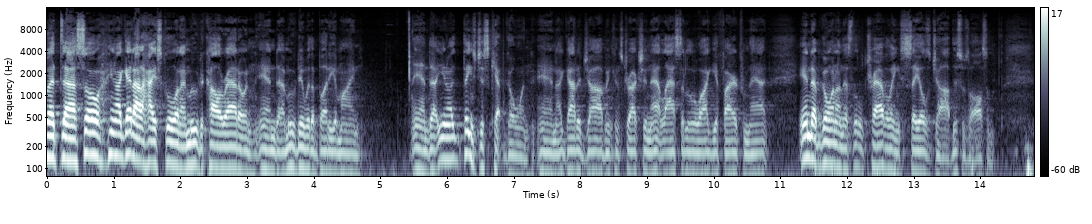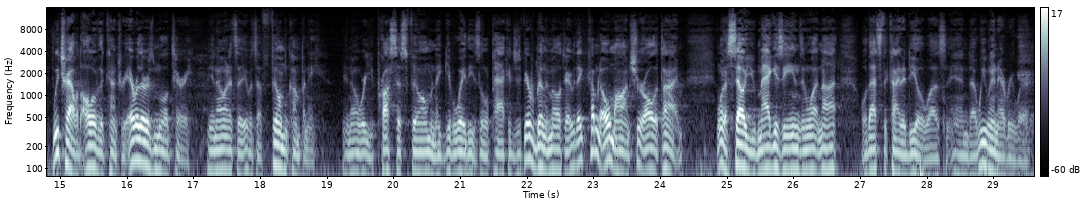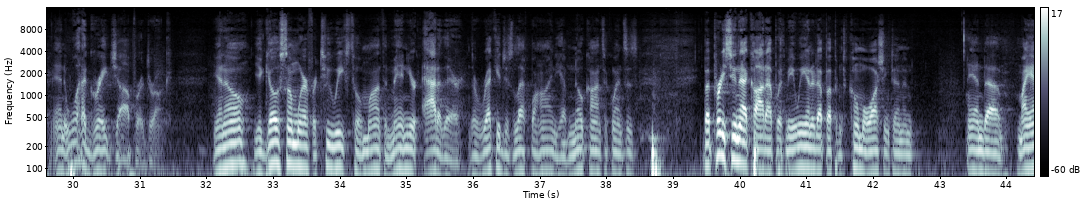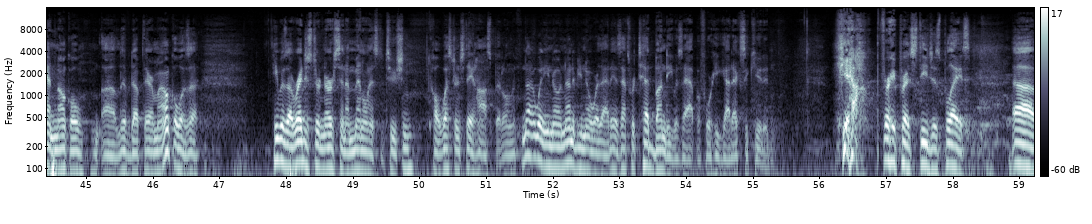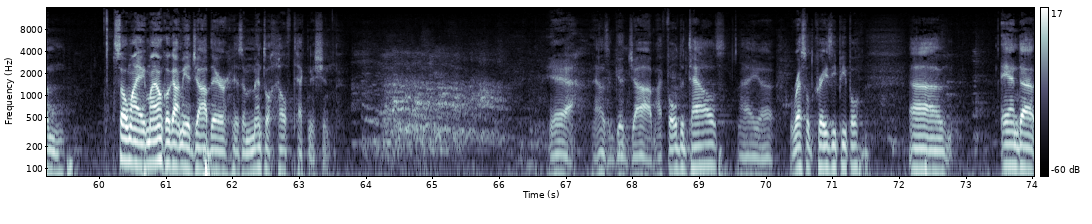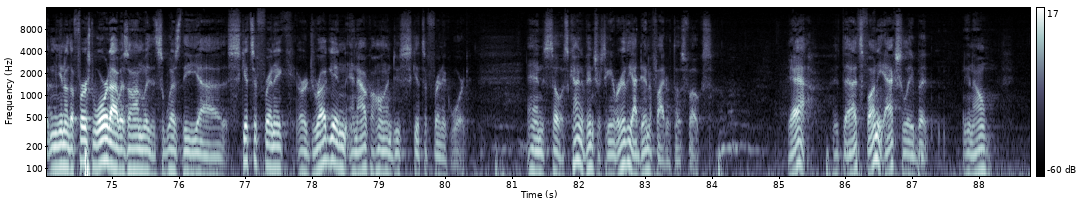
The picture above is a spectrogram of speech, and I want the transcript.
But uh, so, you know, I got out of high school and I moved to Colorado and, and uh, moved in with a buddy of mine. And, uh, you know, things just kept going. And I got a job in construction. That lasted a little while. I get fired from that. End up going on this little traveling sales job. This was awesome. We traveled all over the country. Everywhere there was military, you know, and it's a, it was a film company, you know, where you process film and they give away these little packages. If you've ever been in the military, they come to Omaha, I'm sure, all the time want to sell you magazines and whatnot. Well, that's the kind of deal it was. And uh, we went everywhere. And what a great job for a drunk. You know, you go somewhere for two weeks to a month, and man, you're out of there. The wreckage is left behind. You have no consequences. But pretty soon that caught up with me. We ended up up in Tacoma, Washington, and and uh, my aunt and uncle uh, lived up there. My uncle was a he was a registered nurse in a mental institution, called Western State Hospital. And none, of you know, none of you know where that is, that's where Ted Bundy was at before he got executed. Yeah, very prestigious place. Um, so my, my uncle got me a job there as a mental health technician. Yeah, that was a good job. I folded towels. I uh, wrestled crazy people. Uh, and uh, you know, the first ward I was on was was the uh, schizophrenic or drug and, alcohol induced schizophrenic ward, and so it's kind of interesting. I really identified with those folks. Yeah, that's funny actually, but you know,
